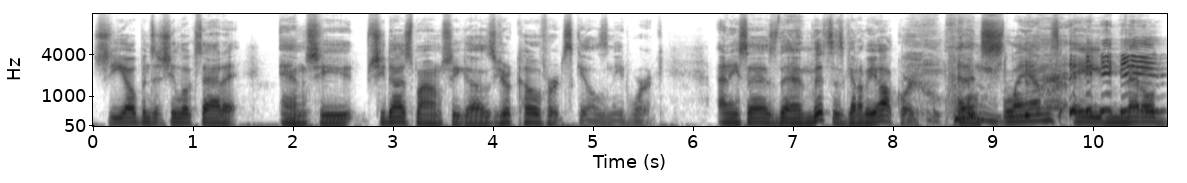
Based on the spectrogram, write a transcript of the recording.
she opens it, she looks at it, and she she does smile. And she goes, "Your covert skills need work." And he says, "Then this is gonna be awkward," and then slams a metal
